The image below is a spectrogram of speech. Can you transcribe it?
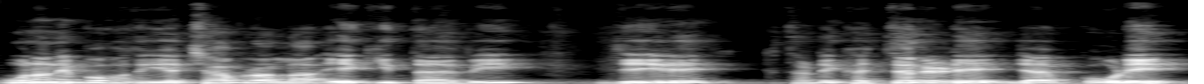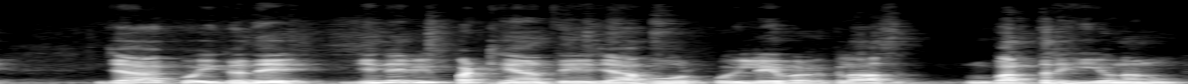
ਉਹਨਾਂ ਨੇ ਬਹੁਤ ਹੀ ਅੱਛਾ ਉਪਰਾਲਾ ਇਹ ਕੀਤਾ ਹੈ ਵੀ ਜਿਹੜੇ ਸਾਡੇ ਖੱਚਰ ਰੇੜੇ ਜਾਂ ਘੋੜੇ ਜਾਂ ਕੋਈ ਗਧੇ, ਜਿੰਨੇ ਵੀ ਪੱਠਿਆਂ ਤੇ ਜਾਂ ਹੋਰ ਕੋਈ ਲੇਬਰ ਕਲਾਸ ਵਰਤ ਰਹੀ ਹੈ ਉਹਨਾਂ ਨੂੰ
